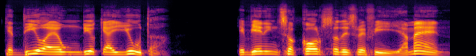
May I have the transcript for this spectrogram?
che Dio è un Dio che aiuta che viene in soccorso dei suoi figli. Amen.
